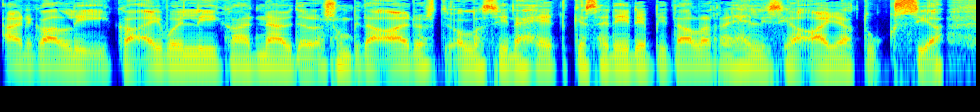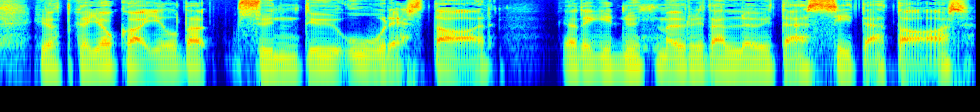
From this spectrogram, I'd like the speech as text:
ainakaan liikaa, ei voi liikaa näytellä. Sun pitää aidosti olla siinä hetkessä. Niiden pitää olla rehellisiä ajatuksia, jotka joka ilta syntyy uudestaan. Jotenkin nyt mä yritän löytää sitä taas.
